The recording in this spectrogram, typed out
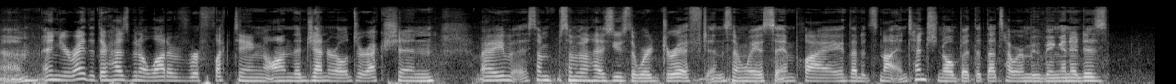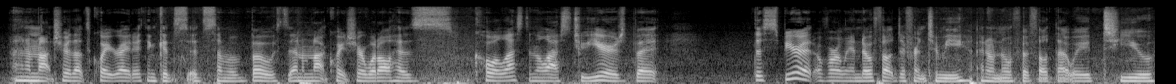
Um, and you're right that there has been a lot of reflecting on the general direction. I, some someone has used the word drift in some ways to imply that it's not intentional, but that that's how we're moving, and it is. And I'm not sure that's quite right. I think it's it's some of both, and I'm not quite sure what all has coalesced in the last two years. But the spirit of Orlando felt different to me. I don't know if it felt that way to you.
